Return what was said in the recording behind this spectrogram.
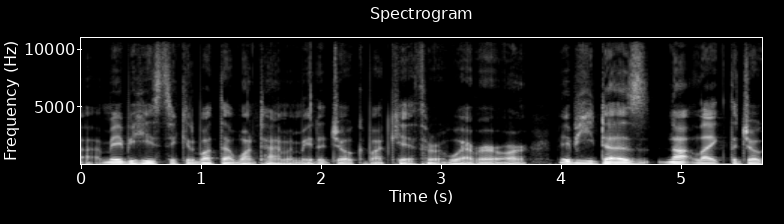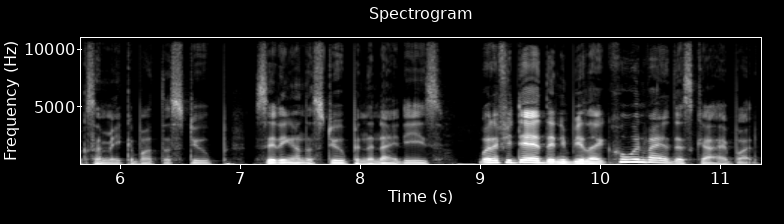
Uh, maybe he's thinking about that one time I made a joke about Kith or whoever, or maybe he does not like the jokes I make about the stoop, sitting on the stoop in the 90s. But if he did, then he'd be like, who invited this guy? But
